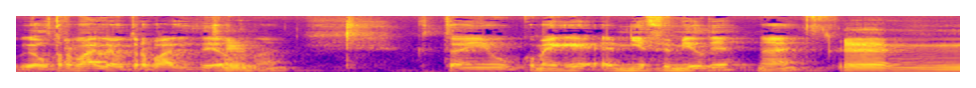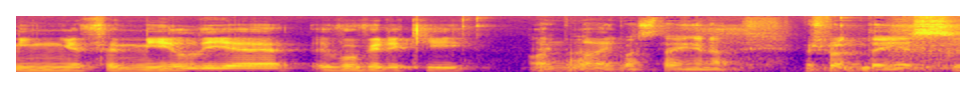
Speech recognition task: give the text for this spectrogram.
Ele trabalha, é o trabalho dele, não é? Que tem o. Como é que é? A minha família, não é? A minha família, eu vou ver aqui Epá, online. posso estar enganado. Mas pronto, tem esse.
